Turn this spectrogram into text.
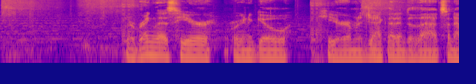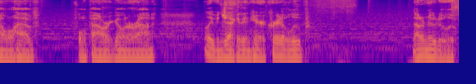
I'm going to bring this here. We're going to go here. I'm going to jack that into that. So now we'll have full power going around. I'll even jack it in here. Create a loop. Not a noodle loop.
